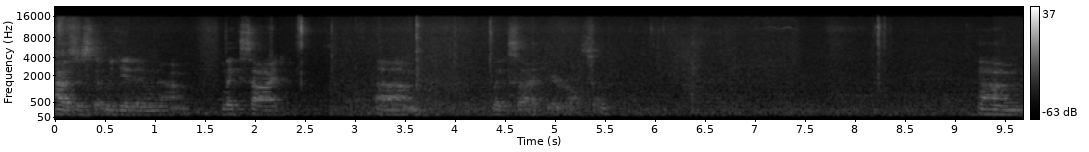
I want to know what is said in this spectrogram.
houses that we did in um, Lakeside, um, Lakeside here also. Um,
